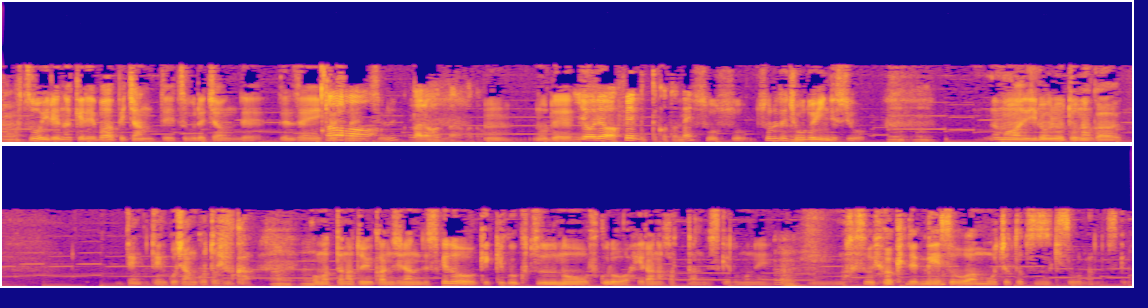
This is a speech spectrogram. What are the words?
うん靴を入れなければペチャンって潰れちゃうんで、全然影響しないんですよね。ああなるほど、なるほど。うん。ので、容量は増えるってことね。そうそう。それでちょうどいいんですよ。うんうん。まあ、いろいろとなんか、てん、てんこしゃんこというか、うんうん。困ったなという感じなんですけど、結局靴の袋は減らなかったんですけどもね。うんうんまあそういうわけで瞑想はもうちょっと続きそうなんですけど。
